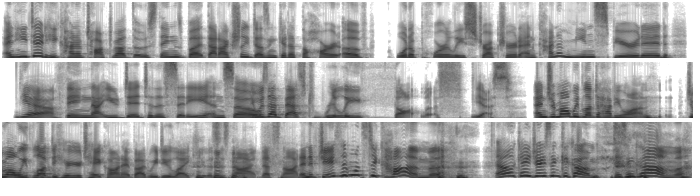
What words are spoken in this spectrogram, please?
And he did. He kind of talked about those things, but that actually doesn't get at the heart of what a poorly structured and kind of mean spirited Yeah. thing that you did to the city. And so It was at best really thoughtless. yes. And Jamal, we'd love to have you on. Jamal, we'd love to hear your take on it, bud. We do like you. This is not, that's not. And if Jayson wants to come, Okay, Jayson can come. Jayson, come.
